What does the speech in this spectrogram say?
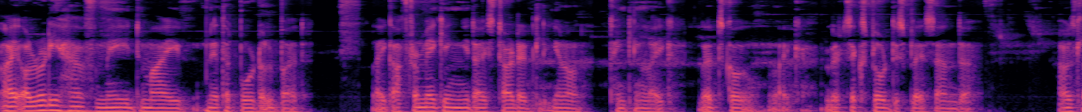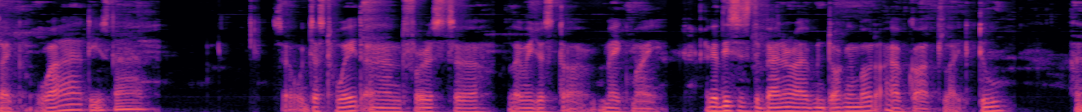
I already have made my nether portal but like after making it I started you know thinking like let's go like let's explore this place. And uh, i was like what is that? So just wait and first uh, let me just uh, make my okay this is the banner i've been talking about. I've got like two.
